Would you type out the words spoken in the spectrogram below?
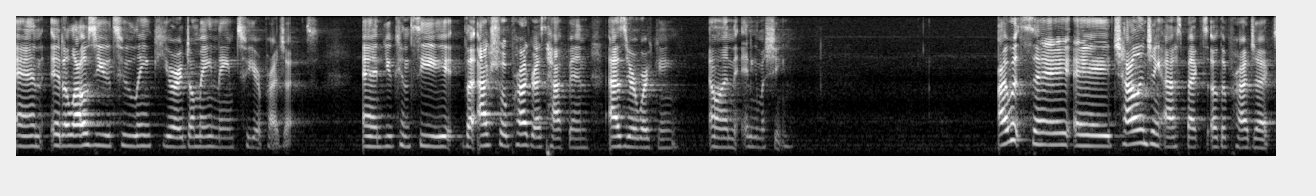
and it allows you to link your domain name to your project. And you can see the actual progress happen as you're working on any machine. I would say a challenging aspect of the project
